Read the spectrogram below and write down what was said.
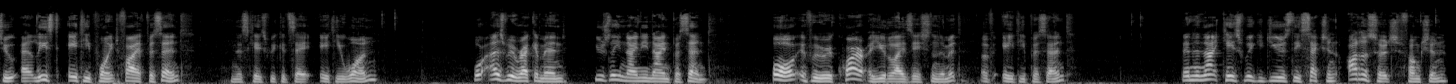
to at least 80.5%, in this case we could say 81, or as we recommend, usually 99%. Or if we require a utilization limit of 80%, then in that case we could use the section auto search function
